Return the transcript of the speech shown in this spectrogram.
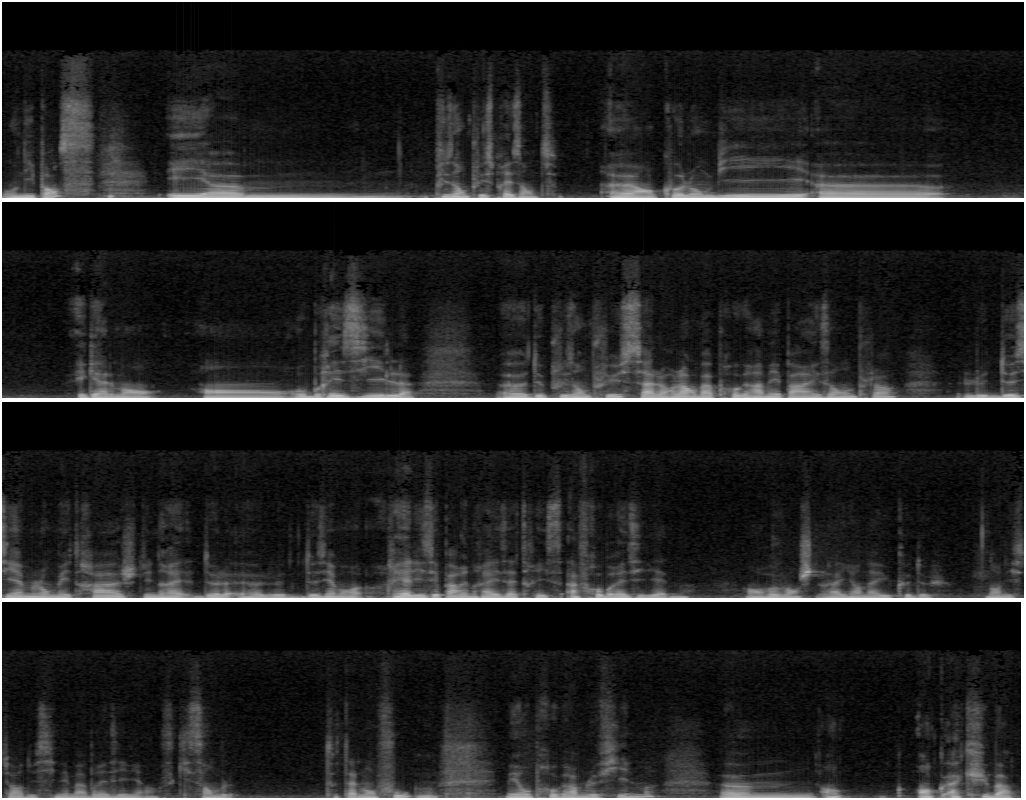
on y pense. Et plus en plus présente. en Colombie également, au Brésil de plus en plus. Alors là, on va programmer par exemple le deuxième long métrage, d'une euh, le deuxième réalisé par une réalisatrice afro-brésilienne. En revanche, là, il n'y en a eu que deux dans l'histoire du cinéma brésilien, ce qui semble totalement fou. Mm. Mais on programme le film. Euh, à Cuba,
